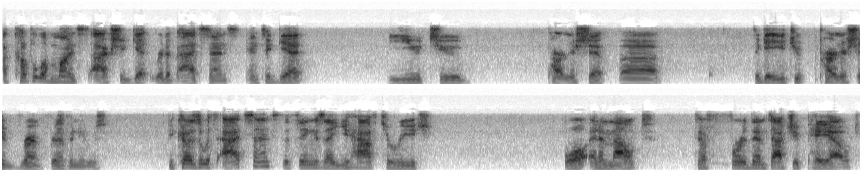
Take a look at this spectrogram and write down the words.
a couple of months to actually get rid of AdSense and to get YouTube partnership uh, to get YouTube partnership re- revenues. Because with AdSense, the thing is that you have to reach well an amount to for them to actually pay out.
